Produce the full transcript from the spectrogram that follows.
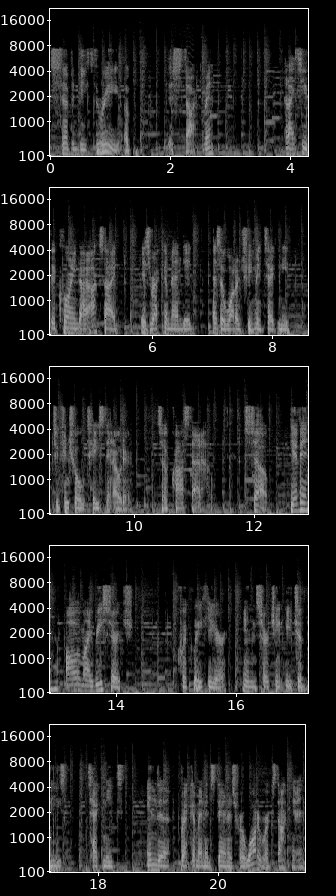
73 of this document. And I see that chlorine dioxide is recommended as a water treatment technique to control taste and odor. So cross that out. So, given all of my research quickly here in searching each of these techniques in the recommended standards for waterworks document,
